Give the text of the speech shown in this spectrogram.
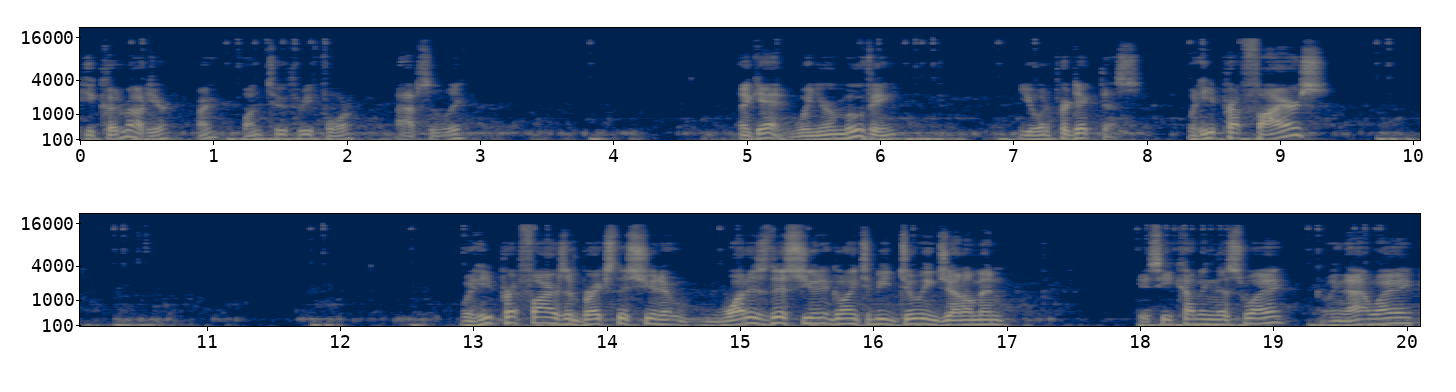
He could route here, right? One, two, three, four. Absolutely. Again, when you're moving, you want to predict this. When he prep fires, when he prep fires and breaks this unit, what is this unit going to be doing, gentlemen? Is he coming this way? Going that way?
